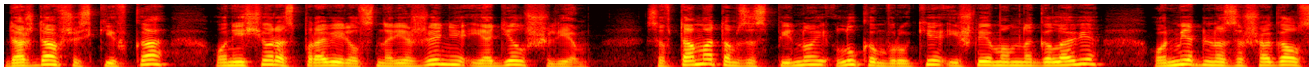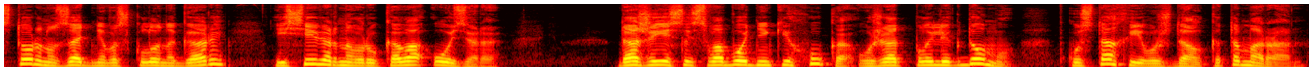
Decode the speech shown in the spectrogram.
Дождавшись кивка, он еще раз проверил снаряжение и одел шлем – с автоматом за спиной, луком в руке и шлемом на голове он медленно зашагал в сторону заднего склона горы и северного рукава озера. Даже если свободники Хука уже отплыли к дому, в кустах его ждал катамаран.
